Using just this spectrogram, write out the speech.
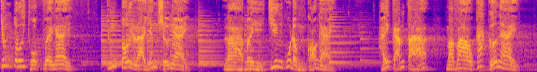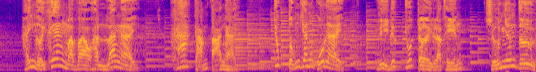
Chúng tôi thuộc về Ngài. Chúng tôi là dân sự Ngài, là bầy chiên của đồng cỏ ngài hãy cảm tạ mà vào các cửa ngài hãy ngợi khen mà vào hành lang ngài khá cảm tạ ngài chúc tụng danh của ngài vì đức chúa trời là thiện, sự nhân từ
